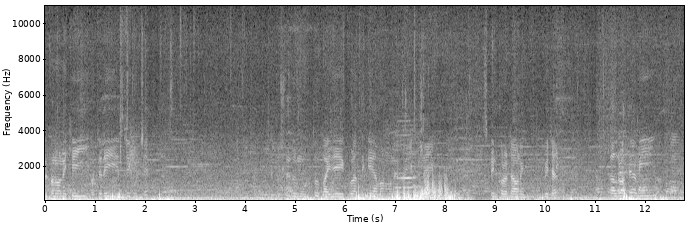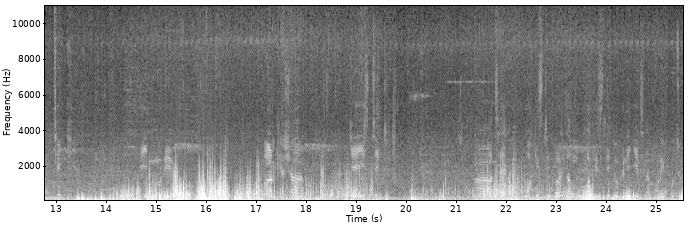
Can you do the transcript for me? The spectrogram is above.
এখন অনেকেই হোটেলেই স্টে করছে। বাইরে ঘোরা থেকে আমার মনে হয় স্পেন্ড করাটা অনেক বেটার কাল রাতে আমি ঠিক এই নদীর পার ঘেঁষা যে স্ট্রিট আছে ওয়াকি স্ট্রিট বলে তা ওয়াকি স্ট্রিট ওখানে গিয়েছিলাম। অনেক প্রচুর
